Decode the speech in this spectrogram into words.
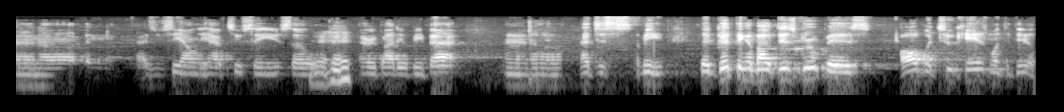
and, uh, and as you see, I only have two seniors, so Mhm. everybody will be back. And uh, I just, I mean, the good thing about this group is all but two kids went to Deal.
